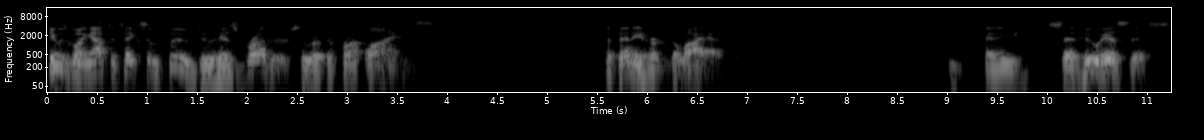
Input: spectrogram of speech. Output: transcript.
He was going out to take some food to his brothers who were at the front lines. But then he heard Goliath. And he said, Who is this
